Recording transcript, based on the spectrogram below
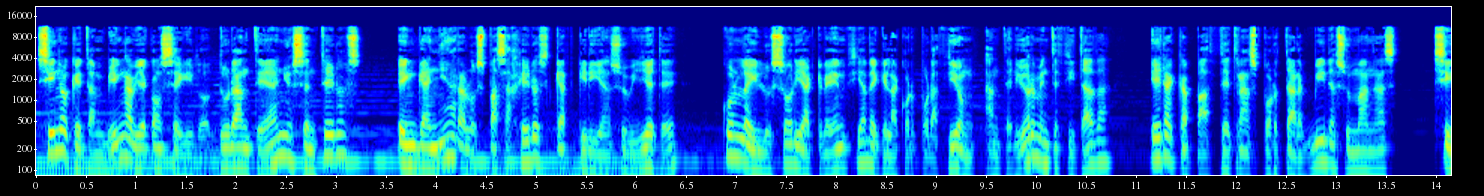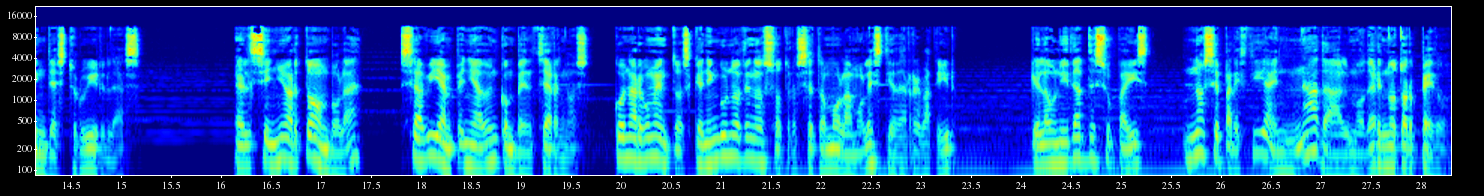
sino que también había conseguido durante años enteros engañar a los pasajeros que adquirían su billete con la ilusoria creencia de que la corporación anteriormente citada era capaz de transportar vidas humanas sin destruirlas. El señor Tómbola se había empeñado en convencernos, con argumentos que ninguno de nosotros se tomó la molestia de rebatir, que la unidad de su país no se parecía en nada al moderno torpedo,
